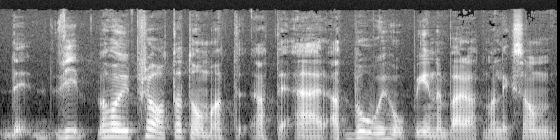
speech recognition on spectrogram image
Det, vi har ju pratat om att, att, det är, att bo ihop innebär att man, liksom,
